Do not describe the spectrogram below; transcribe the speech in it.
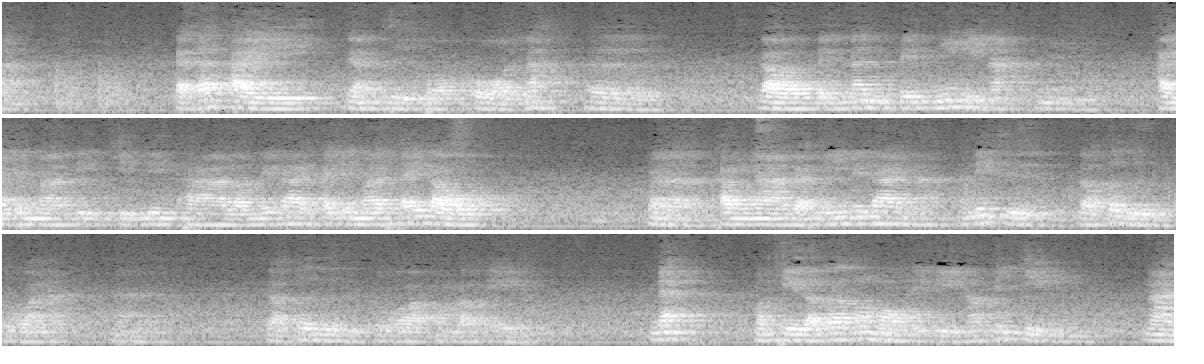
นะแต่ถ้าใคร อยังถือหัวโขนนะเออ เราเป็นนั่นเป็นนี่นะอืใครจะมาติดขิดนินทาเราไม่ได้ ใครจะมาใช้เราทำงานแบบนี้ไม่ได้นะอันนี้คือเราก็ลืมตัวนะเราก็ลืมตัวของเราเองเนี่ยบางทีเราก็ต้องมองดีๆนะที่จริงงาน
